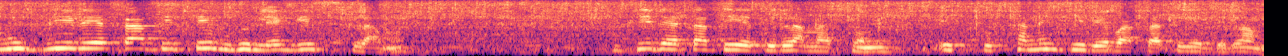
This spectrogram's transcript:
আমি জিরেটা দিতে ভুলে গেছিলাম। জিরেটা দিয়ে দিলাম এখন। একটুখানি জিরে বাটা দিয়ে দিলাম।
